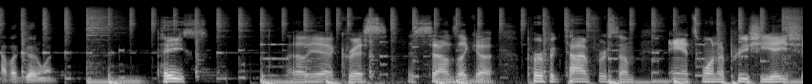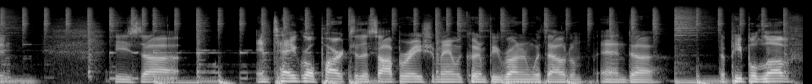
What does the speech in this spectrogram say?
Have a good one. Peace. Hell yeah, Chris. This sounds like a perfect time for some Ants One appreciation. He's uh integral part to this operation, man. We couldn't be running without him. And uh the people love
